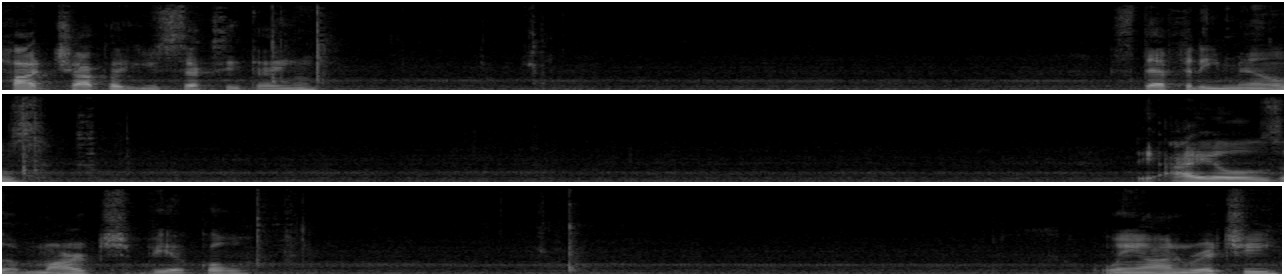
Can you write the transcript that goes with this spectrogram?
Hot Chocolate, You Sexy Thing. Stephanie Mills. The Ides of March vehicle. Leon Richie.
